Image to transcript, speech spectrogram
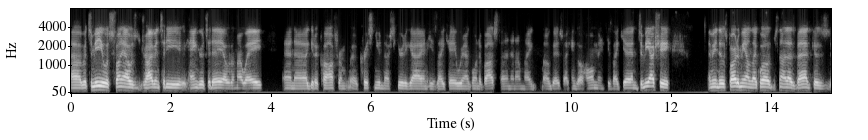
Uh, but to me, it was funny. I was driving to the hangar today. I was on my way, and uh, I get a call from uh, Chris Newton, our security guy, and he's like, "Hey, we're not going to Boston." And I'm like, "Okay, so I can go home." And he's like, "Yeah." And to me, actually, I mean, there was part of me. I was like, "Well, it's not as bad because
